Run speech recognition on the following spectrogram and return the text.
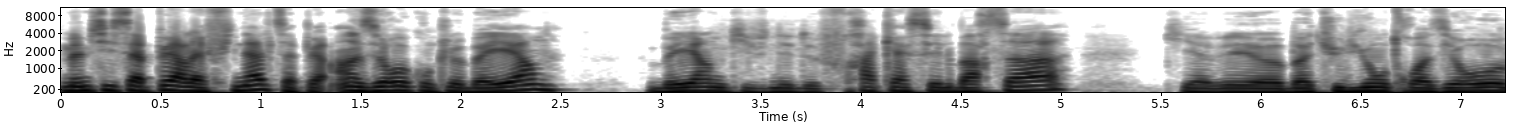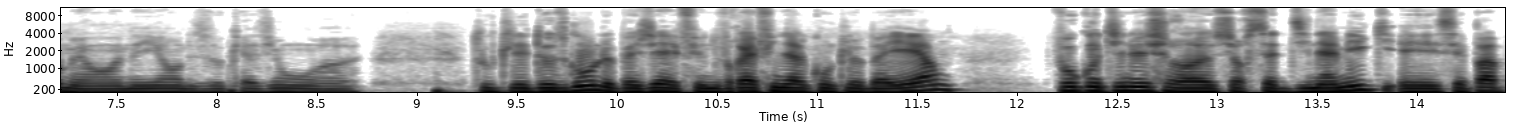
même si ça perd la finale, ça perd 1-0 contre le Bayern. Bayern qui venait de fracasser le Barça, qui avait euh, battu Lyon 3-0, mais en ayant des occasions euh, toutes les deux secondes. Le PSG avait fait une vraie finale contre le Bayern. Il faut continuer sur, euh, sur cette dynamique et c'est pas,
